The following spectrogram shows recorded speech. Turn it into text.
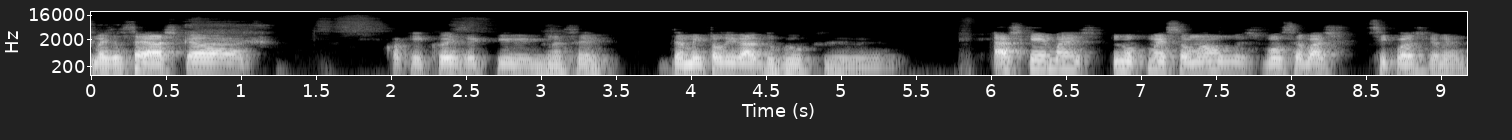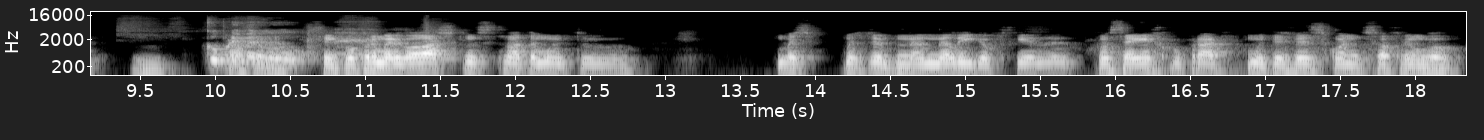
Mas não sei, acho que há qualquer coisa que, não sei, da mentalidade do grupo. acho que é mais, não começam mal, mas vão-se abaixo psicologicamente. Com o primeiro gol. Sim, com o primeiro gol acho que se nota muito. Mas, mas por exemplo, na, na Liga Portuguesa conseguem recuperar muitas vezes quando sofrem um gol,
